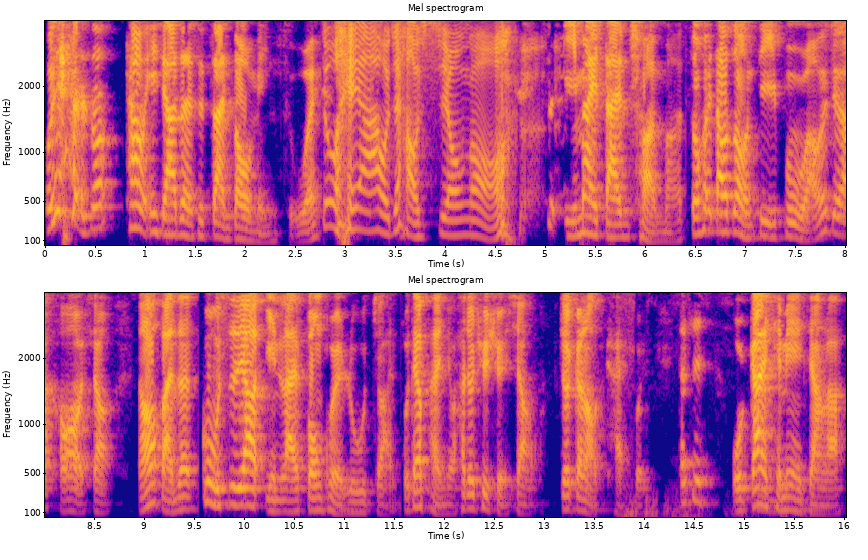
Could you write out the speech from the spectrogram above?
我就想说，他们一家真的是战斗民族哎。对呀、啊，我觉得好凶哦，是一脉单传吗？怎么会到这种地步啊？我就觉得好好笑。然后反正故事要迎来峰回路转，我那个朋友他就去学校，就跟老师开会。但是我刚才前面也讲了，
